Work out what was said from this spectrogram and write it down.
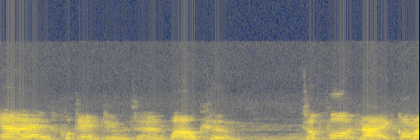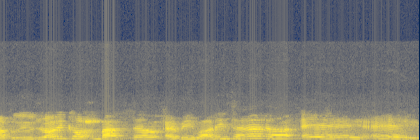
Guys, Cool James James and welcome to Fortnite. Got my blue Joy-Con back though. Everybody turn up, hey, hey.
